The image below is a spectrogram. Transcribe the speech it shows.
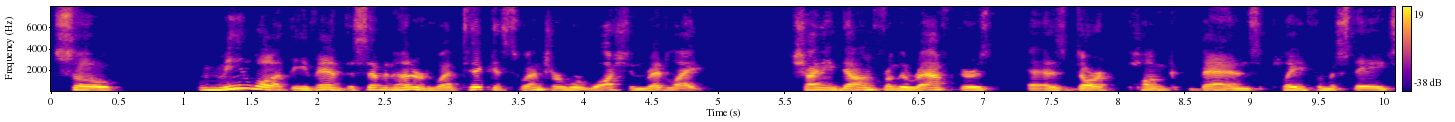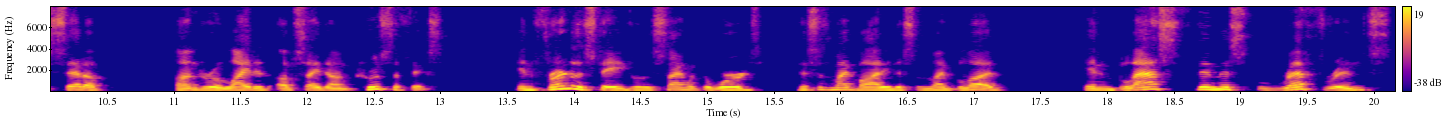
so meanwhile at the event the 700 who had tickets to enter were washed in red light shining down from the rafters as dark punk bands played from a stage set up under a lighted upside down crucifix. In front of the stage was a sign with the words, this is my body, this is my blood, in blasphemous reference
